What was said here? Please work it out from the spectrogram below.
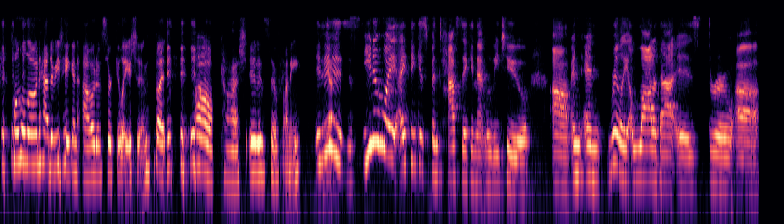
Home Alone had to be taken out of circulation. But oh gosh, it is so funny. It Yeah. is. You know who I, I think is fantastic in that movie too, um, and and really a lot of that is through uh,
